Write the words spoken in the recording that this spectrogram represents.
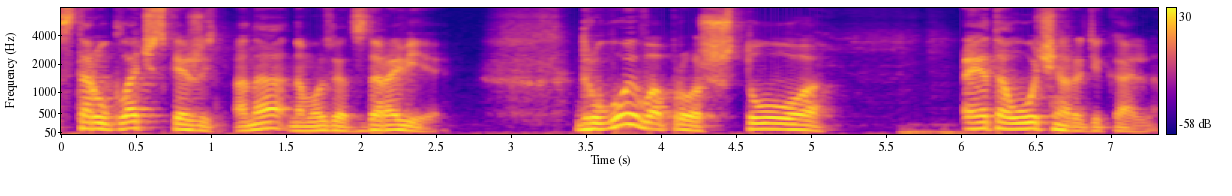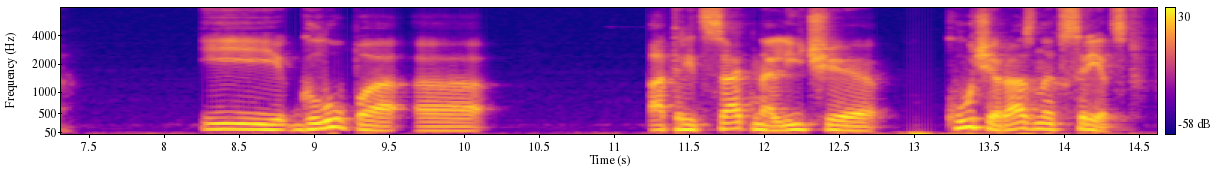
староукладческая жизнь. Она, на мой взгляд, здоровее. Другой вопрос, что это очень радикально. И глупо э, отрицать наличие кучи разных средств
